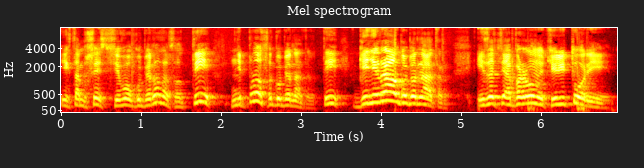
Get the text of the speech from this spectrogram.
их там шесть всего губернаторов, сказал, ты не просто губернатор, ты генерал-губернатор. И за оборону территории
